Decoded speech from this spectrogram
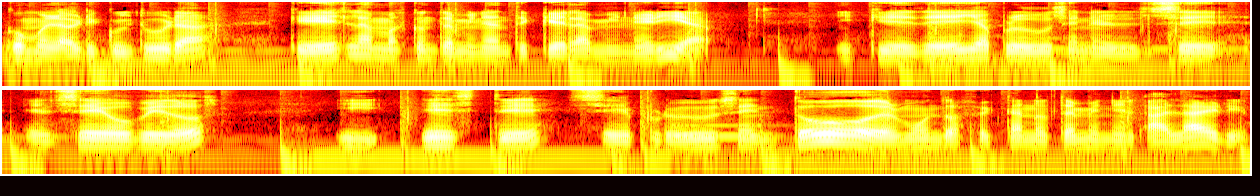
como la agricultura, que es la más contaminante que la minería, y que de ella producen el, C, el CO2 y este se produce en todo el mundo afectando también el, al aire.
